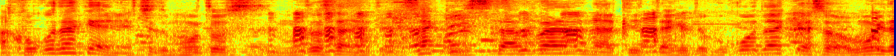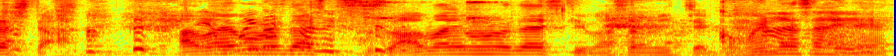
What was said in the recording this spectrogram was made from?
あここだけはねちょっと戻す戻さないとね。さっきスタープランナーって言ったけどここだけはそう思い出した。甘いもの大好きそうそう甘いもの大好きまさみちゃんごめんなさいね。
